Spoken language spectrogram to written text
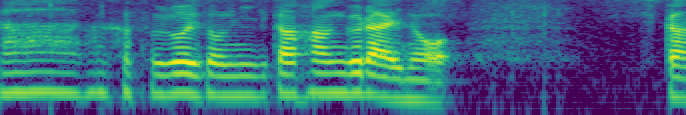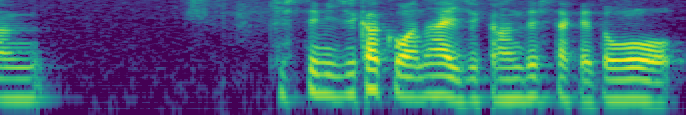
やーなんかすごいその2時間半ぐらいの時間決して短くはない時間でしたけど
